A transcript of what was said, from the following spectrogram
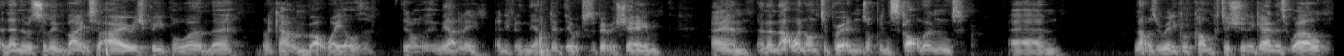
And then there was some invites for Irish people, weren't there? And I can't remember about Wales. They don't think they had any anything in the end, did they? Which was a bit of a shame. Um, and then that went on to Britain's up in Scotland. Um, and that was a really good competition again as well.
